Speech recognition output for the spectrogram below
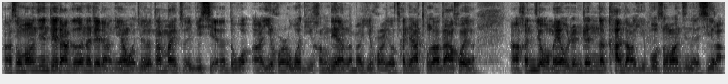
啊，宋方金这大哥呢，这两年我觉得他卖嘴比写的多啊，一会儿卧底横店了吧，一会儿又参加吐槽大会了啊，很久没有认真的看到一部宋方金的戏了，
